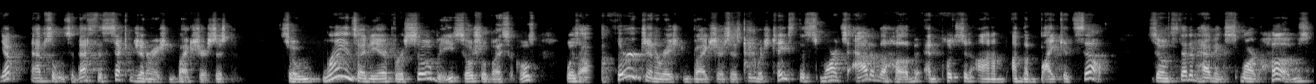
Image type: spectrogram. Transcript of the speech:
Yep, absolutely. So that's the second generation bike share system. So Ryan's idea for Sobi, social bicycles, was a third generation bike share system, which takes the smarts out of the hub and puts it on, a, on the bike itself. So instead of having smart hubs,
